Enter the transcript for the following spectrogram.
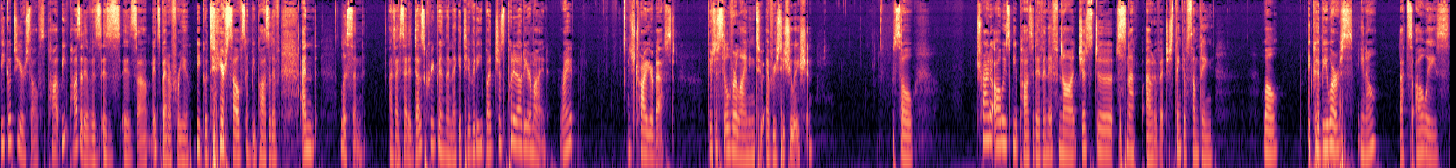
be good to yourselves. Po- be positive is is is um, it's better for you. Be good to yourselves and be positive. And listen, as I said, it does creep in the negativity, but just put it out of your mind, right? Just try your best. There's a silver lining to every situation. So try to always be positive, and if not, just uh, snap out of it. Just think of something. Well, it could be worse, you know. That's always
